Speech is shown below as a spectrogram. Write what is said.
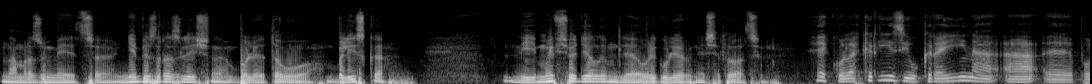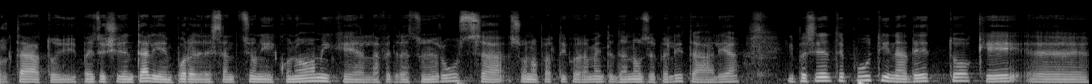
нам, разумеется, не безразлично, более того, близко. И мы все делаем для урегулирования ситуации. Ecco, la crisi ucraina ha eh, portato i paesi occidentali a imporre delle sanzioni economiche alla Federazione russa, sono particolarmente dannose per l'Italia. Il presidente Putin ha detto che eh,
